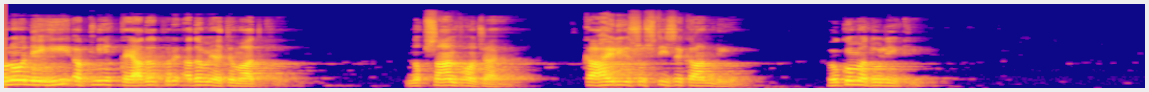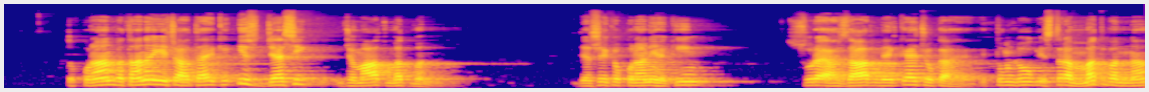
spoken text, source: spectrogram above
انہوں نے ہی اپنی قیادت پر عدم اعتماد کی۔ نقصان پہنچایا۔ کاہلی سستی سے کام لیا حکم عدولی کی۔ تو قرآن بتانا یہ چاہتا ہے کہ اس جیسی جماعت مت بن جیسے کہ قرآن حکیم سورہ احزاب میں کہہ چکا ہے کہ تم لوگ اس طرح مت بننا۔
